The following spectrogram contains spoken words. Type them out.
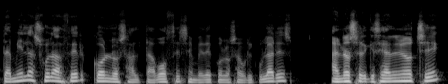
también la suelo hacer con los altavoces en vez de con los auriculares, a no ser que sea de noche,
